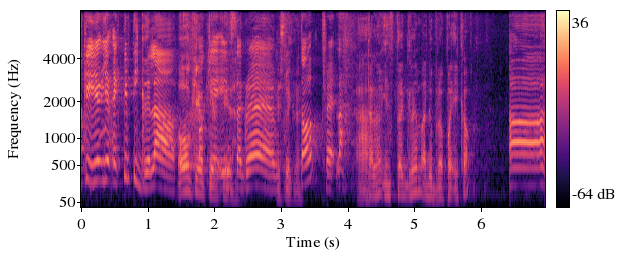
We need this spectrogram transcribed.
okay, yang, yang aktif tiga lah. Okey, okey, okey. Instagram, Instagram. TikTok, Thread lah. Dalam Instagram ada berapa akaun? Uh,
